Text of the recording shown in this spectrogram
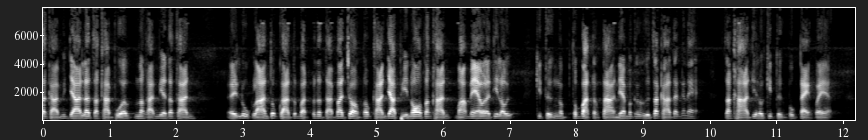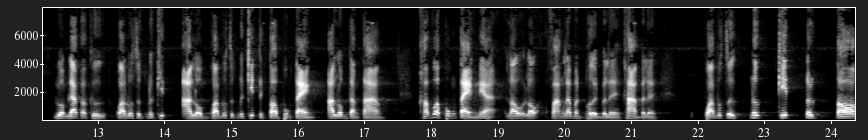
สังขารวิญญาณและสังขารผัวสังขารเมียสังขารไอ้ลูกหลานทุกขารสมบัติพัฒนาบ้านช่องสังขารญาติพี่น้องสังขารหมาแมวอะไรที่เราคิดถึงสมบัติต่างๆเนี่ยมันก็คือสังขารทั้งนั้นแหละสังขารที่เราคิดถึงปรุงแต่งไปอะรวมแล้วก็คือความรู้สึกนึกคิด อารมณ์ความรู้สึกนึกคิดตึกตอปรุงแต่งอารมณ์ต่างๆคำว่าปรุงแต่งเนี่ยเราเราฟังแล้วมันเพลินไปเลยข้ามไปเลย ความรู้สึกนึกคิดตึกตอง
